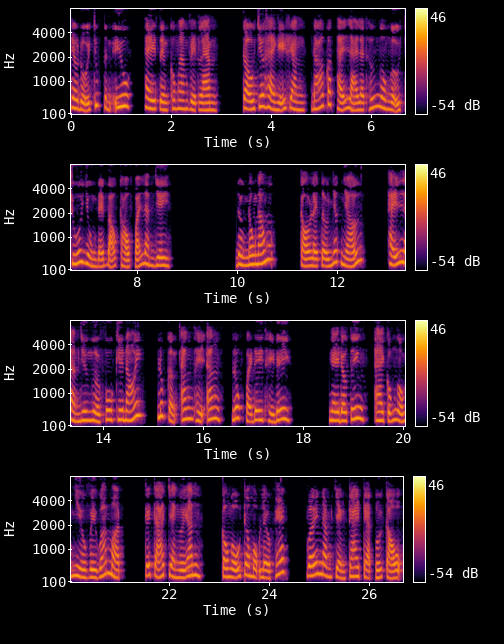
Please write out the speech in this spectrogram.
theo đuổi chút tình yêu hay tìm công ăn việc làm. Cậu chưa hề nghĩ rằng đó có thể lại là thứ ngôn ngữ Chúa dùng để bảo cậu phải làm gì. Đừng nôn nóng, cậu lại tự nhắc nhở. Hãy làm như người phu kia nói, lúc cần ăn thì ăn, lúc phải đi thì đi. Ngày đầu tiên, ai cũng ngủ nhiều vì quá mệt, Kể cả chàng người Anh, cậu ngủ trong một lều khác với năm chàng trai trạc tuổi cậu.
